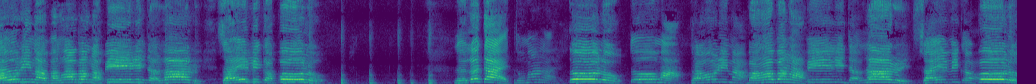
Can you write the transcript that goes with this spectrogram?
Lauri ngabanga banga piri talari saebi kapolo. Leletai tumalai tolo toma kaorima banga banga piri talari saebi kapolo.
